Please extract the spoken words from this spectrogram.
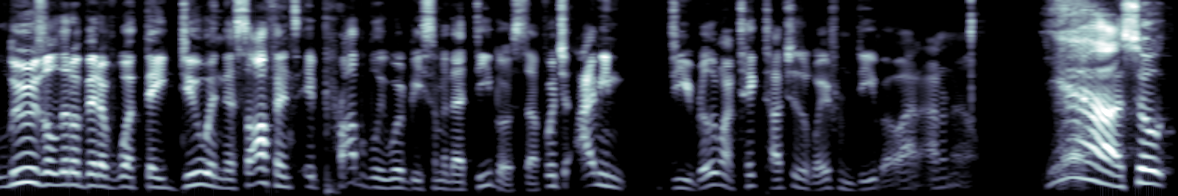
lose a little bit of what they do in this offense, it probably would be some of that Deebo stuff. Which I mean, do you really want to take touches away from Deebo? I, I don't know. Yeah. So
